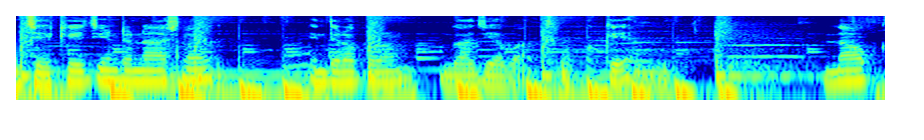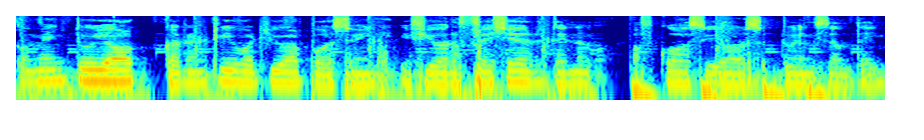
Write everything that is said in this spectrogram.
JKG International, Indirapuram, Ghaziabad. Okay. Now coming to your currently what you are pursuing. If you are a fresher, then of course you are doing something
